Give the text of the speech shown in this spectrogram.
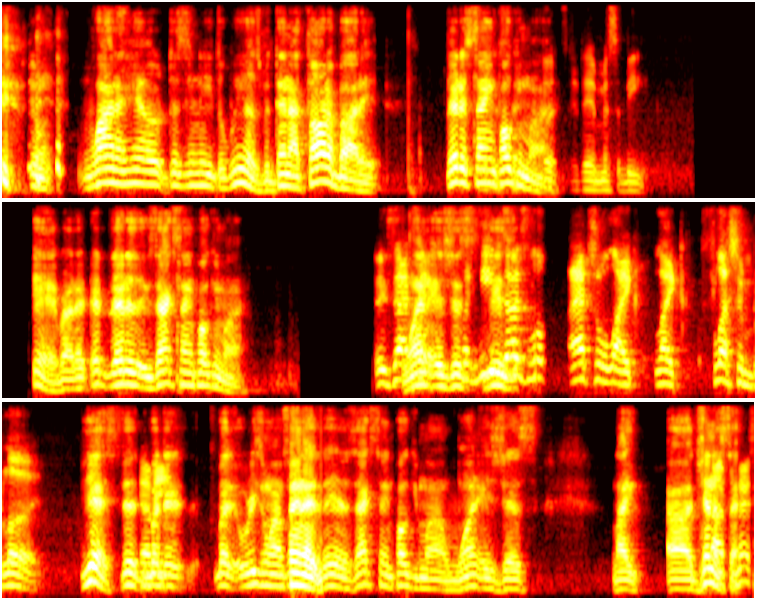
you know, why the hell does he need the wheels? But then I thought about it. They're the same Pokemon. It didn't miss a beat. Yeah, bro. They're, they're the exact same Pokemon. Exactly. One is just but he his- does look actual like like flesh and blood. Yes, the, I but mean- they're, but the reason why I'm saying that they're the exact same Pokemon. One is just like uh Genesect.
